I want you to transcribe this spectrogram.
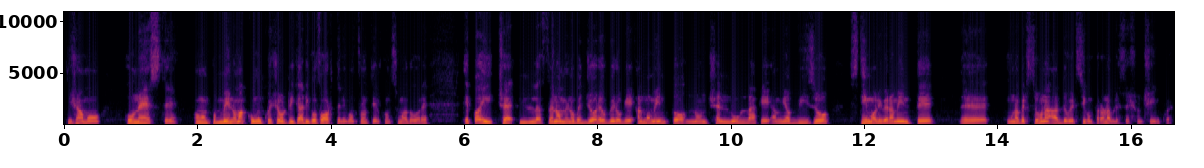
diciamo oneste o un po' meno, ma comunque c'è un ricarico forte nei confronti del consumatore. E poi c'è il fenomeno peggiore, ovvero che al momento non c'è nulla che a mio avviso stimoli veramente eh, una persona a doversi comprare una PlayStation 5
